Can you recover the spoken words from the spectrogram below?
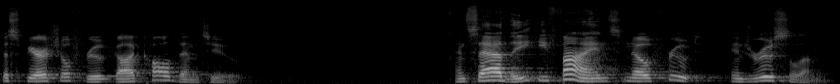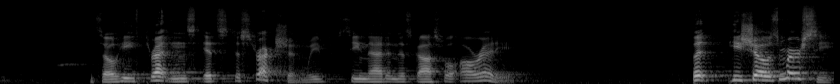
the spiritual fruit God called them to. And sadly, he finds no fruit in Jerusalem. And so he threatens its destruction. We've seen that in this gospel already. But he shows mercy,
